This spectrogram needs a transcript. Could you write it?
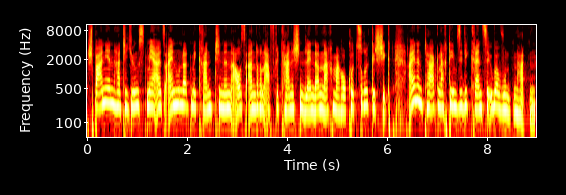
Spanien hatte jüngst mehr als 100 Migrantinnen aus anderen afrikanischen Ländern nach Marokko zurückgeschickt, einen Tag nachdem sie die Grenze überwunden hatten.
